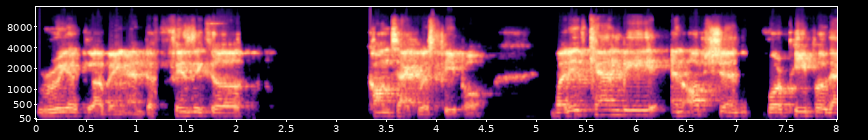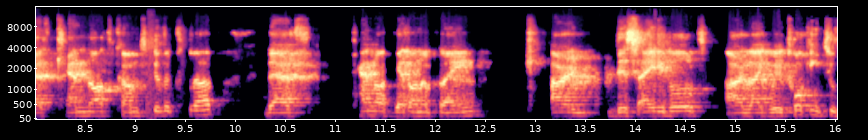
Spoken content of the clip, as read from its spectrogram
real clubbing and the physical contact with people. But it can be an option for people that cannot come to the club, that cannot get on a plane, are disabled, are like we're talking to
